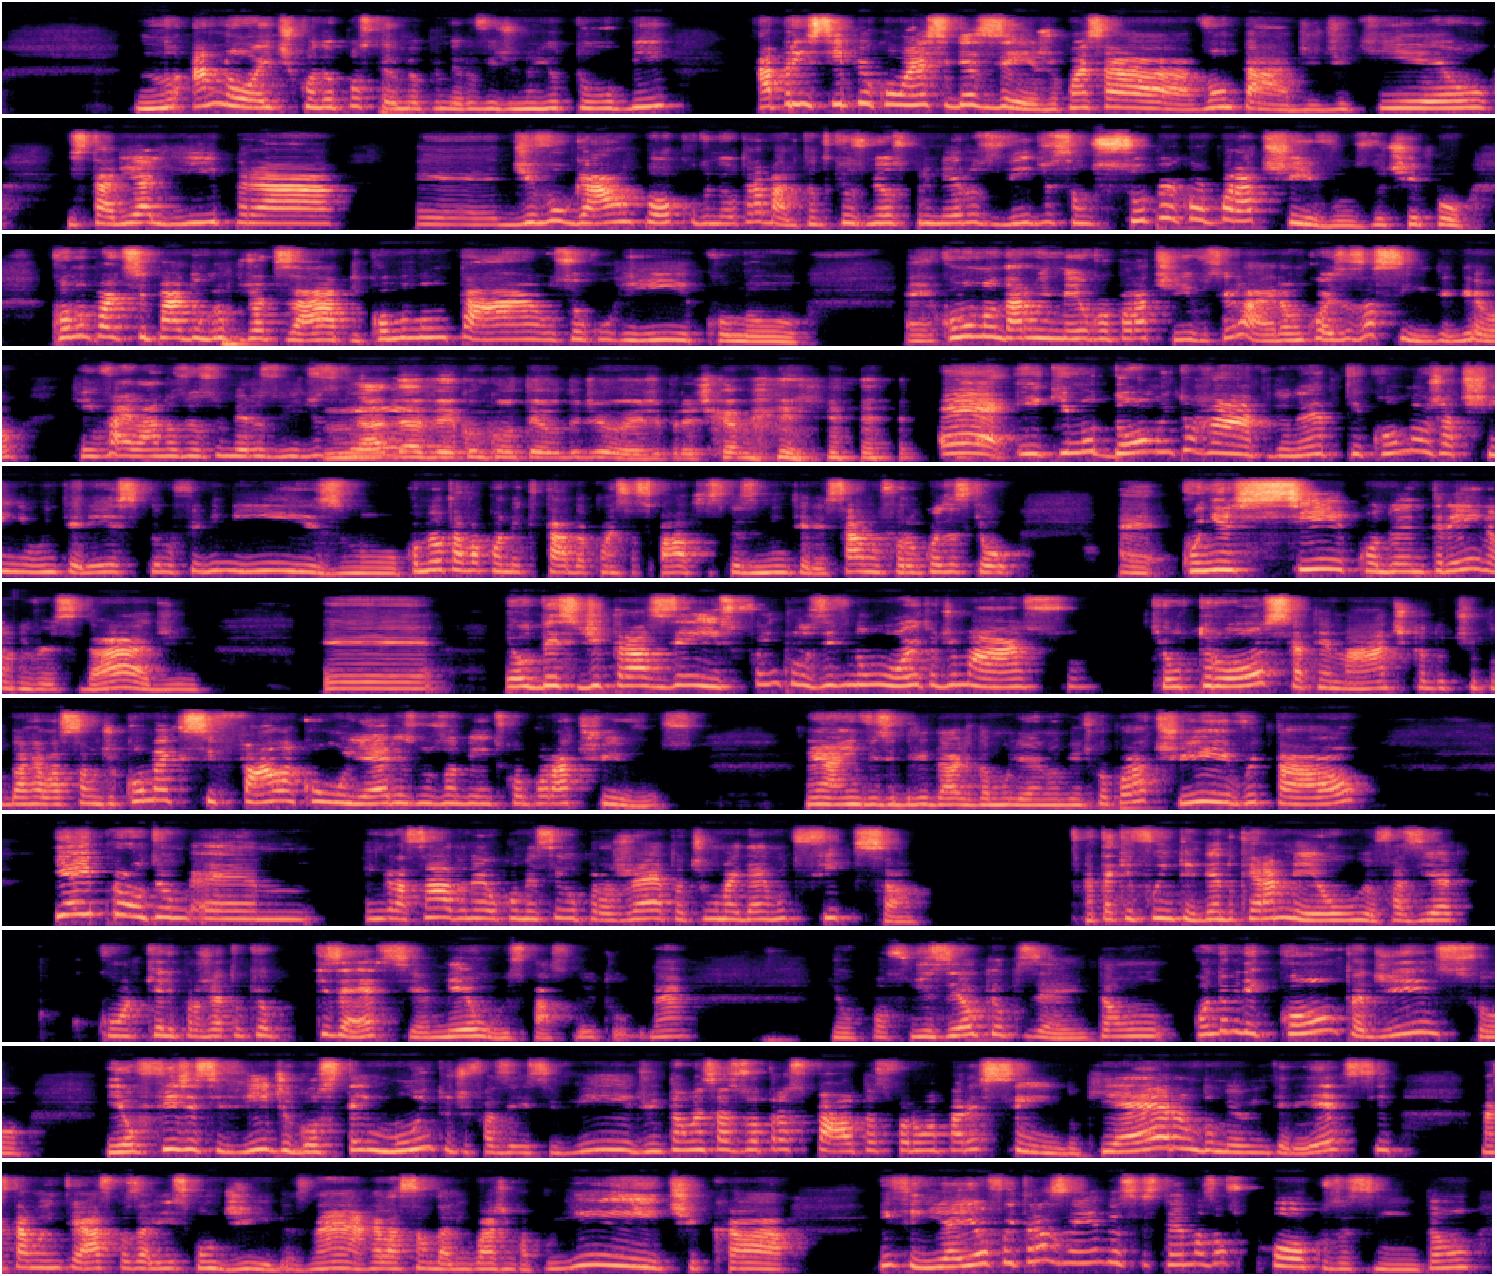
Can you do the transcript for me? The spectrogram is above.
No, à noite, quando eu postei o meu primeiro vídeo no YouTube, a princípio com esse desejo, com essa vontade de que eu estaria ali para é, divulgar um pouco do meu trabalho. Tanto que os meus primeiros vídeos são super corporativos, do tipo, como participar do grupo de WhatsApp, como montar o seu currículo, é, como mandar um e-mail corporativo, sei lá, eram coisas assim, entendeu? Quem vai lá nos meus primeiros vídeos. Nada vê... a ver com o conteúdo de hoje, praticamente. É, e que mudou muito rápido, né? Porque como eu já tinha um interesse pelo feminismo, como eu estava conectada com essas pautas, as coisas me interessavam, foram coisas que eu é, conheci quando eu entrei na universidade, é, eu decidi trazer isso. Foi inclusive num 8 de março que eu trouxe a temática do tipo da relação de como é que se fala com mulheres nos ambientes corporativos. Né, a invisibilidade da mulher no ambiente corporativo e tal. E aí, pronto, eu, é, engraçado, né? Eu comecei o projeto, eu tinha uma ideia muito fixa. Até que fui entendendo que era meu, eu fazia com aquele projeto o que eu quisesse, é meu o espaço do YouTube, né? Eu posso dizer o que eu quiser. Então, quando eu me dei conta disso, e eu fiz esse vídeo, gostei muito de fazer esse vídeo, então essas outras pautas foram aparecendo, que eram do meu interesse, mas estavam, entre aspas, ali escondidas, né? A relação da linguagem com a política, enfim, e aí eu fui trazendo esses temas aos poucos, assim. Então,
